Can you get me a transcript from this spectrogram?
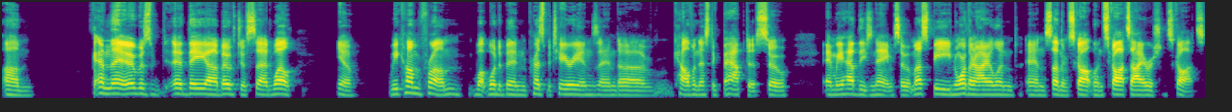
Um, and they, it was uh, they uh, both just said, well, you know, we come from what would have been Presbyterians and Calvinistic Baptists, so and we have these names, so it must be Northern Ireland and Southern Scotland, Scots, Irish, and Scots.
